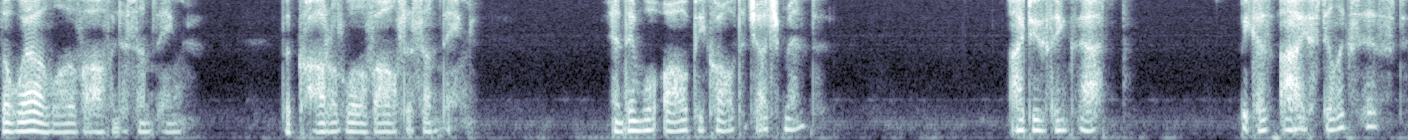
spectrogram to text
The well will evolve into something. The coddled will evolve to something. And then we'll all be called to judgment. I do think that because I still exist.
